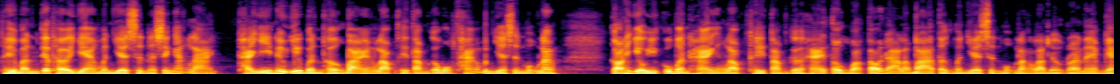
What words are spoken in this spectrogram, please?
thì mình cái thời gian mình vệ sinh nó sẽ ngắn lại. Thay vì nếu như bình thường ba ngăn lọc thì tầm cỡ một tháng mình vệ sinh một lần. Còn ví dụ như của mình hai ngăn lọc thì tầm cỡ hai tuần hoặc tối đa là ba tuần mình vệ sinh một lần là được rồi anh em nhé.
